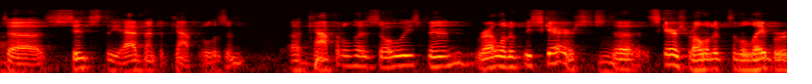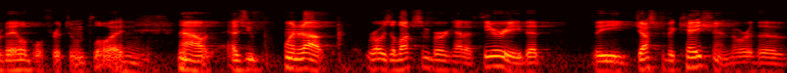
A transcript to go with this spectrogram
uh-huh. uh, since the advent of capitalism, uh, capital has always been relatively scarce, mm. uh, scarce relative to the labor available for it to employ. Mm. Now, as you pointed out, Rosa Luxemburg had a theory that the justification or the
